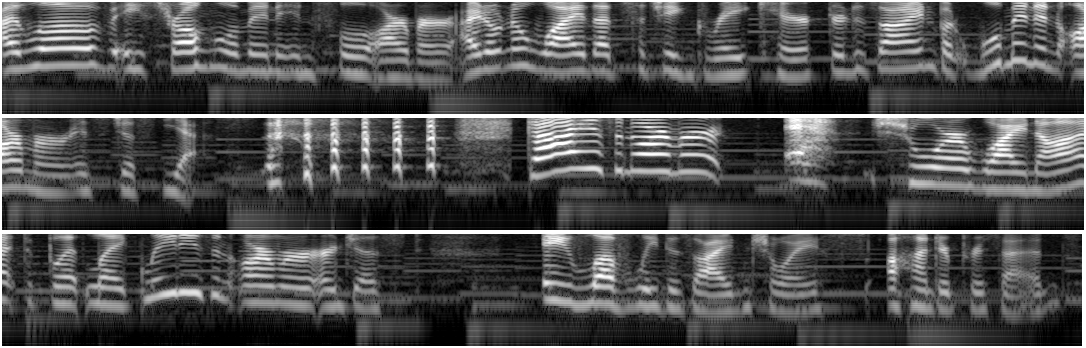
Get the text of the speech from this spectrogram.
I love a strong woman in full armor. I don't know why that's such a great character design, but woman in armor is just yes. Guys in armor, sure, why not? But like ladies in armor are just a lovely design choice, 100%.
